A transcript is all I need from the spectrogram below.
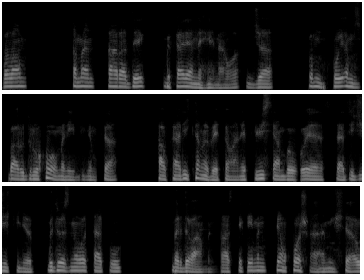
بەڵام ئەمان تاڕادێک بەکاریان نەهێناوە جا بم خۆی ئەم بار و درۆخەوە منی بینم کە هاوکاری کەمە بێتوانێت پێویستیان بۆ بۆیە استراتیژیەکی نوێ بدۆزنەوە تاکو بەردەوام بن ڕاستەکەی من پێم خۆشە هەمیشە ئەو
